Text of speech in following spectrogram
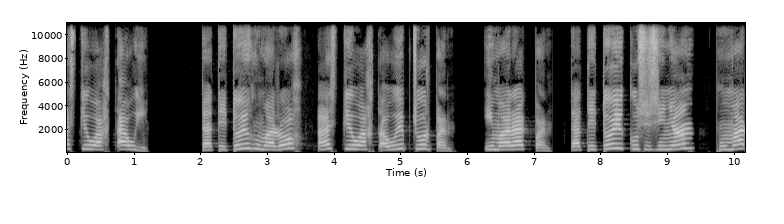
aski waqt'awi. Tatituy humaruq aski churpan. Imarakpan. Tatituy kusisiñam humar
